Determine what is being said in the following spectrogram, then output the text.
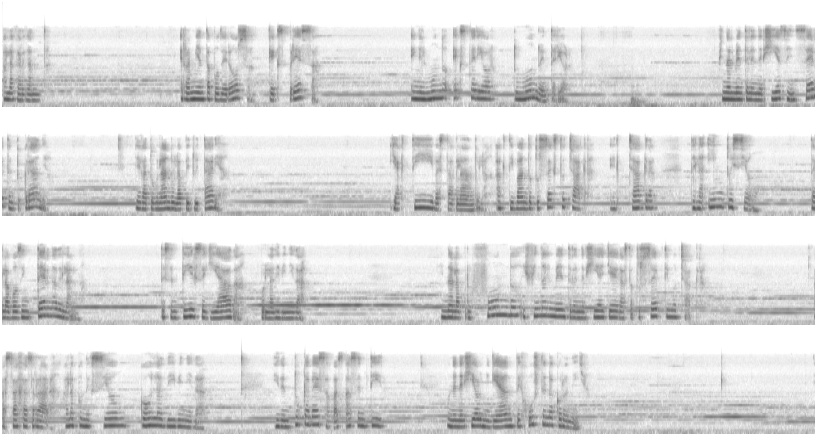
a la garganta. Herramienta poderosa que expresa en el mundo exterior tu mundo interior. Finalmente la energía se inserta en tu cráneo, llega a tu glándula pituitaria y activa esta glándula, activando tu sexto chakra, el chakra de la intuición, de la voz interna del alma, de sentirse guiada por la divinidad. Inhala profundo y finalmente la energía llega hasta tu séptimo chakra. Asajas rara a la conexión con la divinidad. Y en tu cabeza vas a sentir una energía hormigueante justo en la coronilla.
